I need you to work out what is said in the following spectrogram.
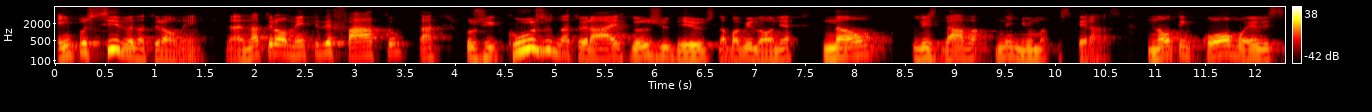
é impossível naturalmente. Né? Naturalmente, de fato, tá? os recursos naturais dos judeus na Babilônia não lhes dava nenhuma esperança. Não tem como eles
